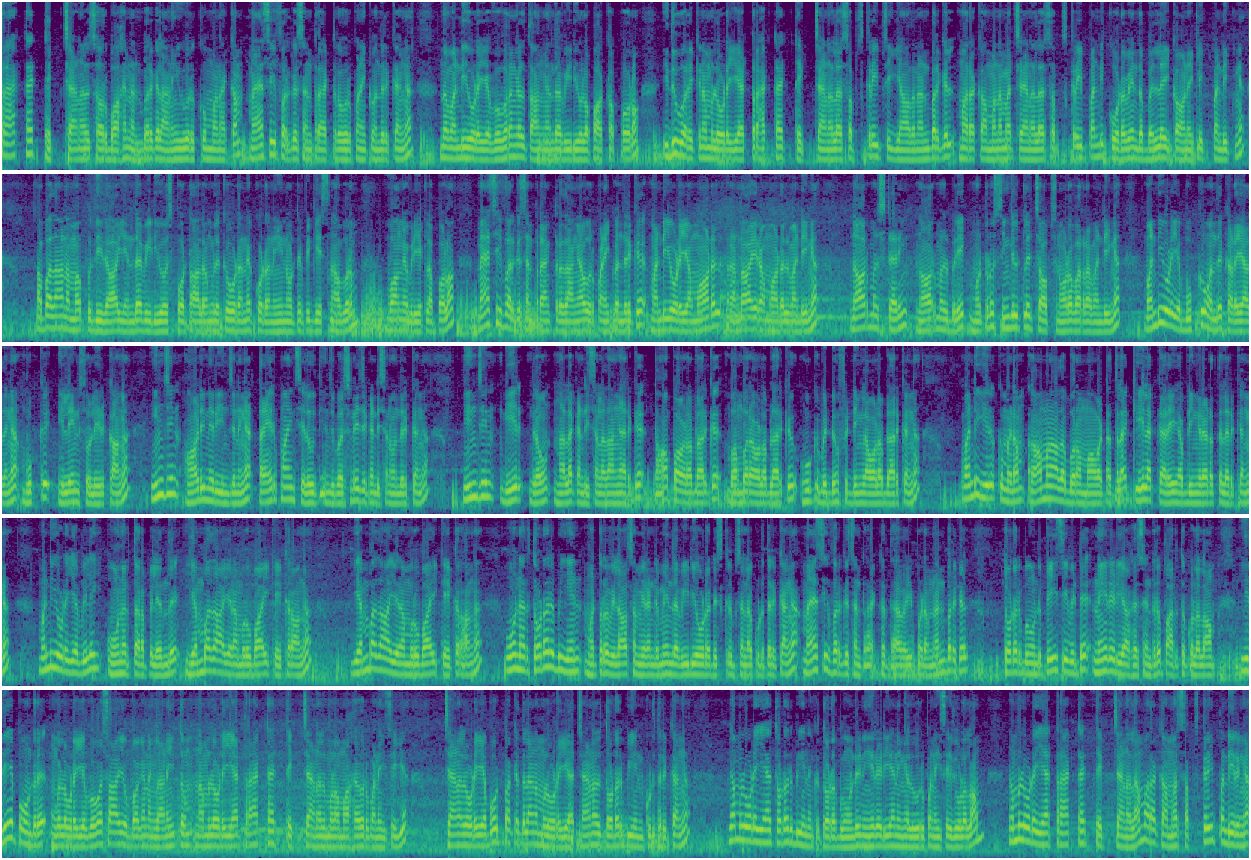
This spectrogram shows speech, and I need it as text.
Tractor tech channel சார்பாக நண்பர்கள் அனைவருக்கும் வணக்கம். மேசி ஃபர்கசன் டிராக்டர் விற்பனைக்கு வந்திருக்காங்க. இந்த வண்டியுடைய விவரங்கள் தாங்க இந்த வீடியோவில் பார்க்க போகிறோம் இதுவரைக்கும் நம்மளுடைய டிராக்டர் டெக் சேனலை சப்ஸ்கிரைப் செய்யாத நண்பர்கள் மறக்காம நம்ம சேனலை சப்ஸ்கிரைப் பண்ணி கூடவே இந்த பெல் ஐக்கானை கிளிக் பண்ணிக்கங்க. அப்போ தான் நம்ம புதிதாக எந்த வீடியோஸ் போட்டாலும் உங்களுக்கு உடனே உடனே நோட்டிஃபிகேஷனாக வரும். வாங்க வீடியோக்கில் போகலாம் மேசி ஃபர்கசன் டிராக்டர் தாங்க ஒரு பணிக்கு வந்திருக்கு. வண்டியுடைய மாடல் ரெண்டாயிரம் மாடல் வண்டிங்க. நார்மல் ஸ்டேரிங் நார்மல் பிரேக் மற்றும் சிங்கிள் கிளச் ஆப்ஷனோட வர்ற வண்டிங்க. வண்டியுடைய புக்கு வந்து கிடையாதுங்க. புக்கு இல்லைன்னு சொல்லியிருக்காங்க. இன்ஜின் ஆர்டினரி இன்ஜினுங்க டயர் பாயிண்ட்ஸ் எழுபத்தி அஞ்சு பர்சன்டேஜ் கண்டிஷன் வந்திருக்குங்க இன்ஜின் கீர் கிரவுண்ட் நல்ல கண்டிஷனில் தாங்க இருக்குது டாப் அவைலபிளாக இருக்குது பம்பர் அவைலபிளாக இருக்குது ஹூக்கு பெட்டும் ஃபிட்டிங்கில் அவைலபிளாக இருக்குங்க. வண்டி இருக்கும் இடம் ராமநாதபுரம் மாவட்டத்தில் கீழக்கரை அப்படிங்கிற இடத்துல இருக்குங்க. வண்டியுடைய விலை ஓனர் தரப்பிலிருந்து எண்பதாயிரம் ரூபாய் கேட்குறாங்க எண்பதாயிரம் ரூபாய் கேட்குறாங்க ஓனர் தொடர்பு எண் மற்றும் விலாசம் இரண்டுமே இந்த வீடியோட டிஸ்கிரிப்ஷனில் கொடுத்துருக்காங்க. மேசி ஃபர்கசன் டிராக்டர் தேவைப்படும் நண்பர்கள் தொடர்பு கொண்டு பேசிவிட்டு நேரடியாக சென்று பார்த்து கொள்ளலாம். இதே போன்று உங்களுடைய விவசாய உபகரணங்கள் அனைத்தும் நம்மளுடைய டிராக்டர் டெக் சேனல் மூலமாக விற்பனை செய்ய சேனலுடைய போட் பக்கத்தில் நம்மளுடைய சேனல் தொடர்பு எண் கொடுத்துருக்காங்க. நம்மளுடைய தொடர்பு எனக்கு தொடர்பு கொண்டு நேரடியாக நீங்கள் விற்பனை செய்து கொள்ளலாம். நம்மளுடைய டிராக்டர் டெக் சேனலை மறக்காமல் சப்ஸ்கிரைப் பண்ணிடுங்க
